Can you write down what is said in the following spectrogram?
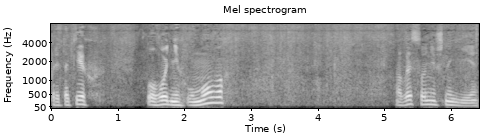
При таких погодних умовах, але соняшник є.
